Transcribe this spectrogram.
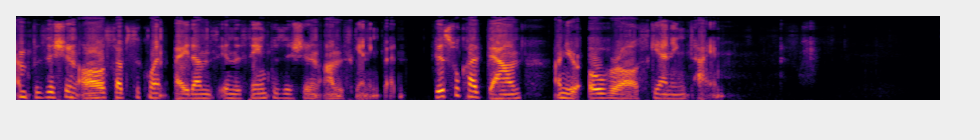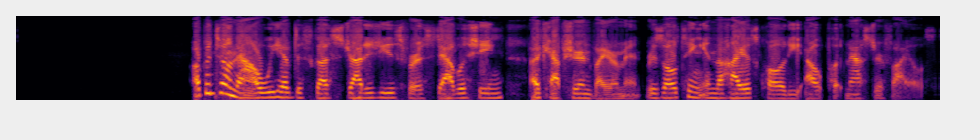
and position all subsequent items in the same position on the scanning bed. This will cut down on your overall scanning time. Up until now, we have discussed strategies for establishing a capture environment, resulting in the highest quality output master files.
